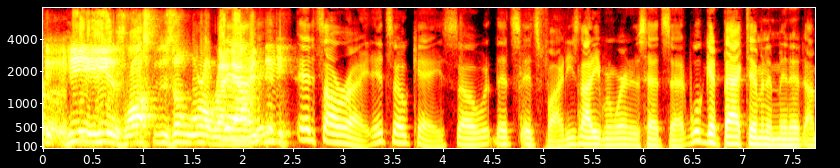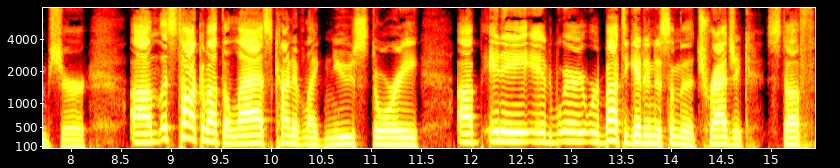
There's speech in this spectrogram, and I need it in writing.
He, he is lost in his own world right yeah, now. it- it's all right. It's okay. So it's it's fine. He's not even wearing his headset. We'll get back to him in a minute, I'm sure. Um, let's talk about the last kind of like news story. Uh, it, it we're we're about to get into some of the tragic stuff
